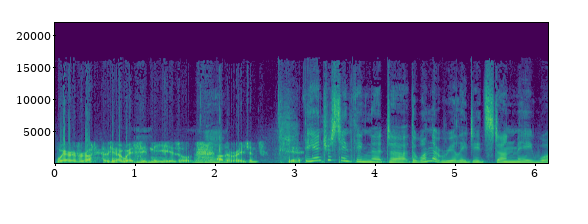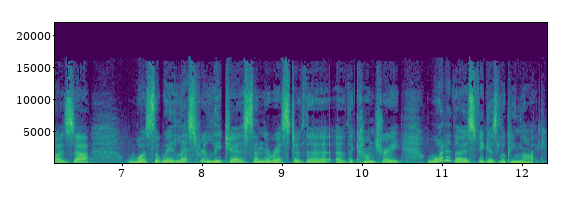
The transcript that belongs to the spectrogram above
where everyone, you know, where. Sydney is or yeah. other regions. Yeah. The interesting thing that uh, the one that really did stun me was uh, was that we're less religious than the rest of the of the country. What are those figures looking like?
